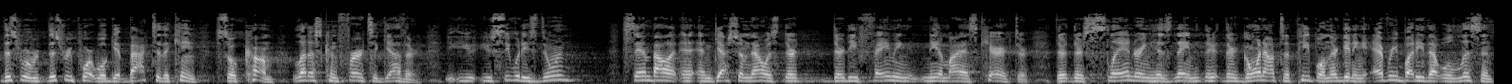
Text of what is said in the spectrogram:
this, this report will get back to the king, so come, let us confer together. You, you, you see what he's doing? Sanballat and, and Geshem now is they're, they're defaming Nehemiah's character. They're, they're slandering his name. They're, they're going out to people and they're getting everybody that will listen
